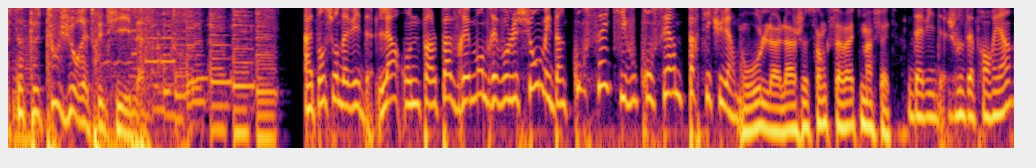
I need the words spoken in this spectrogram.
Ça peut toujours être utile. Attention David, là on ne parle pas vraiment de révolution, mais d'un conseil qui vous concerne particulièrement. Ouh là là, je sens que ça va être ma fête. David, je vous apprends rien.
